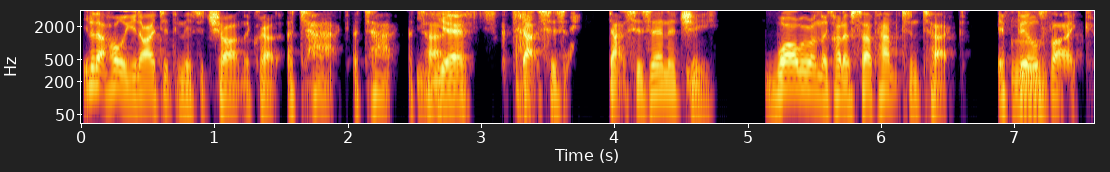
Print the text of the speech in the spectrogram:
you know, that whole United thing, there's a chant in the crowd attack, attack, attack. yes, That's his, that's his energy. While we're on the kind of Southampton tack, it feels Mm. like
